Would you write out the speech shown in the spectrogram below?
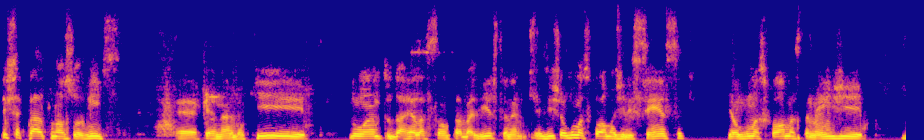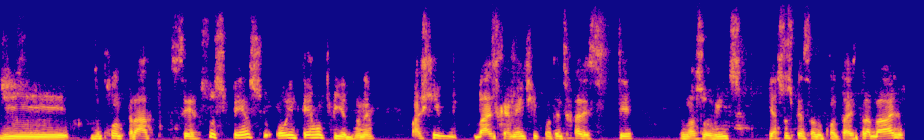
deixar claro para os nossos ouvintes, é, Fernanda, que no âmbito da relação trabalhista, né, existem algumas formas de licença e algumas formas também de, de do contrato ser suspenso ou interrompido, né? Acho que basicamente é importante esclarecer para os nossos ouvintes que a suspensão do contrato de trabalho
